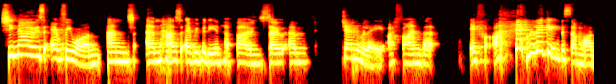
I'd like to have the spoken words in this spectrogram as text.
she knows everyone and and has everybody in her phone. So um, generally, I find that if I'm looking for someone,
